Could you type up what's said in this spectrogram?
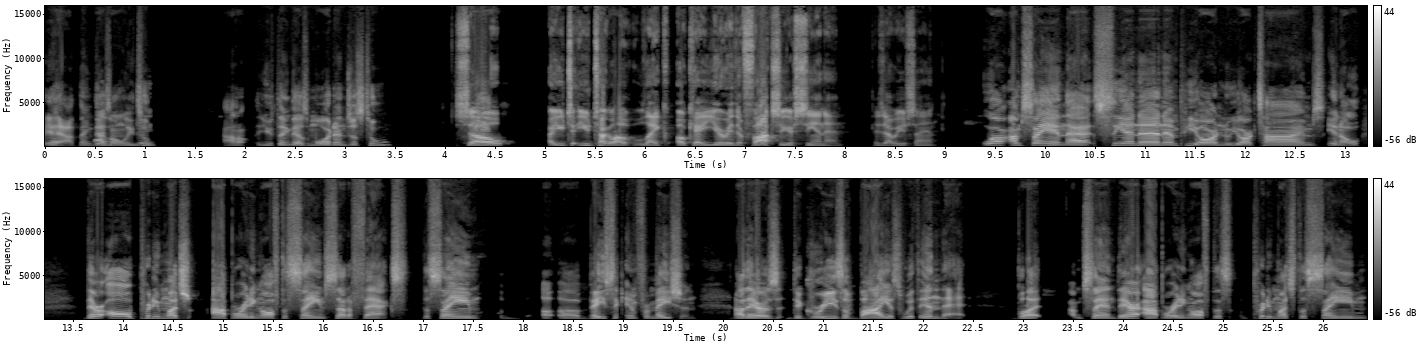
Yeah, I think there's I only two. I don't. You think there's more than just two? So are you t- you talk about like okay, you're either Fox or you're CNN? Is that what you're saying? Well, I'm saying that CNN, NPR, New York Times, you know, they're all pretty much operating off the same set of facts, the same uh, uh, basic information. Now, there's degrees of bias within that, but I'm saying they're operating off the pretty much the same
